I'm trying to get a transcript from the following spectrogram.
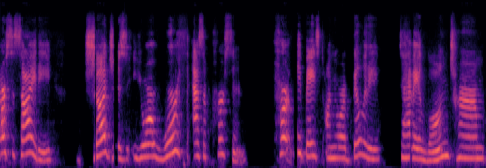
Our society judges your worth as a person partly based on your ability to have a long term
